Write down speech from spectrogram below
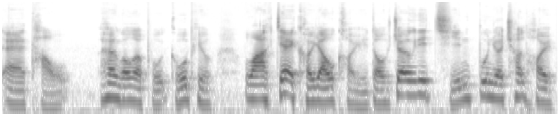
誒、投香港嘅股票，或者係佢有渠道將啲錢搬咗出去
